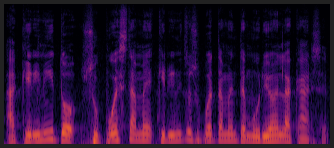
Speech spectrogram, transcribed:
a Quirinito supuestamente, Quirinito supuestamente murió en la cárcel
